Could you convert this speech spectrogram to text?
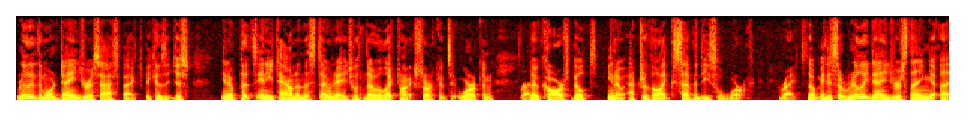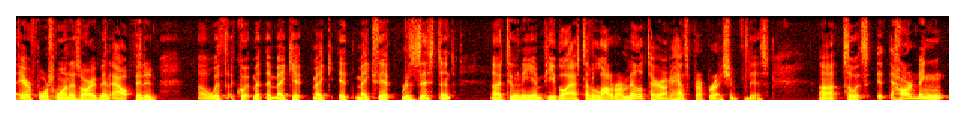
really the more dangerous aspect because it just you know puts any town in the Stone Age with no electronic circuits at work and right. no cars built you know after the like seventies will work. Right. So I mean, it's a really dangerous thing. Uh, Air Force One has already been outfitted uh, with equipment that make it make it makes it resistant uh, to an EMP blast, and a lot of our military already has preparation for this. Uh, so it's it, hardening.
